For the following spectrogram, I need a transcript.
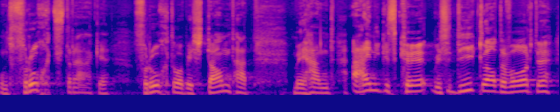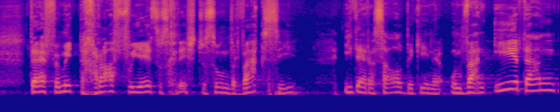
und Frucht zu tragen. Frucht, die Bestand hat. Wir haben einiges gehört, wir sind eingeladen worden, dürfen mit der Kraft von Jesus Christus unterwegs sein, in dieser Salbung Und wenn ihr dann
